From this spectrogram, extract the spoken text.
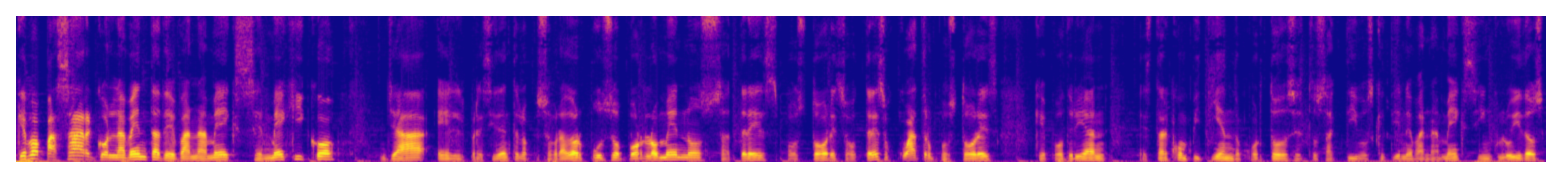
¿Qué va a pasar con la venta de Banamex en México? Ya el presidente López Obrador puso por lo menos a tres postores o tres o cuatro postores que podrían estar compitiendo por todos estos activos que tiene Banamex, incluidos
